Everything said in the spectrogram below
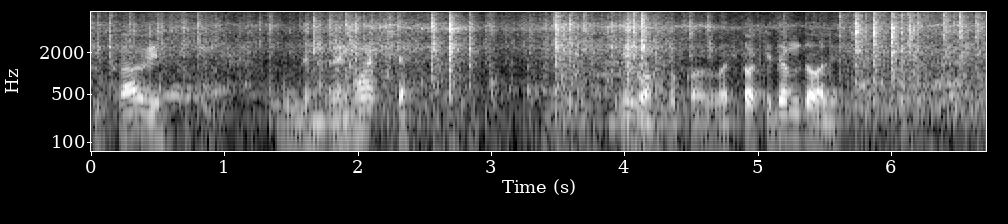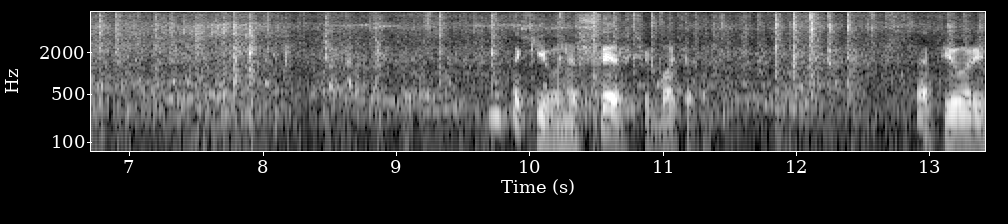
Цікаві. Будемо займатися. І вам показувати. Так, ідемо далі. Ну, такі вони ширші, бачите. Це пьорі.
